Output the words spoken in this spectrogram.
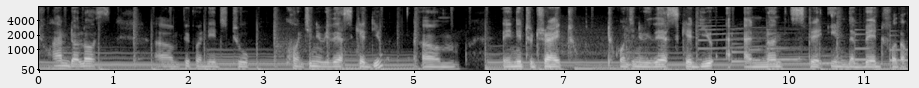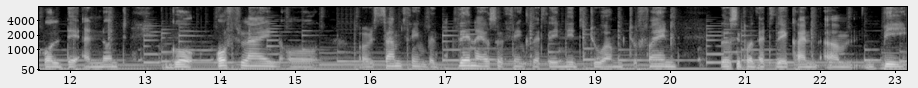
to handle loss, um, people need to continue with their schedule. Um, they need to try to, to continue with their schedule and not stay in the bed for the whole day and not go offline or or something. But then I also think that they need to um to find those people that they can um, be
